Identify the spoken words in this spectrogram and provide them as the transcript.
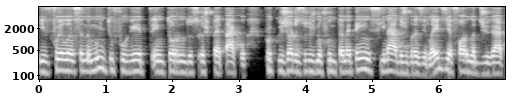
e foi lançando muito foguete em torno do seu espetáculo, porque o Jorge Jesus, no fundo, também tem ensinado os brasileiros e a forma de jogar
